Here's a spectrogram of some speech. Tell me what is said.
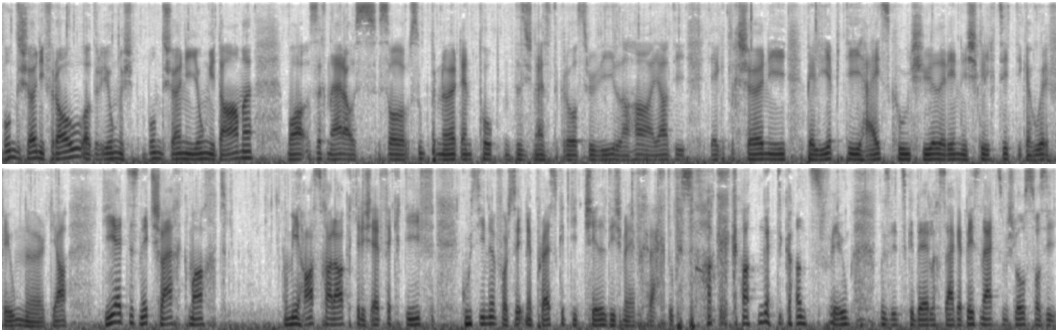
wunderschöne Frau oder junge, wunderschöne junge Dame, die sich dann als so super Nerd entpuppt und das ist dann so der grosse Reveal. Aha, ja, die, die eigentlich schöne, beliebte Highschool-Schülerin ist gleichzeitig ein hoher Film-Nerd. Ja, die hat es nicht schlecht gemacht und mein Hasscharakter ist effektiv Cousine von Sidney Prescott, die Chill, die ist mir einfach recht auf den Sack gegangen, der ganze Film, muss ich jetzt ehrlich sagen, bis nach zum Schluss, wo sie,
